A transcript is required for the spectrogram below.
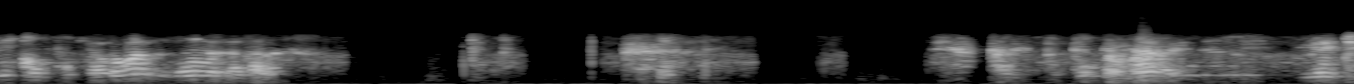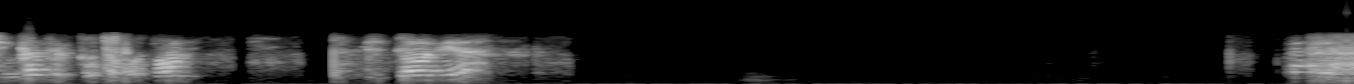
Sí, computadora no me chingaste el puto botón. ¿Y todavía?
